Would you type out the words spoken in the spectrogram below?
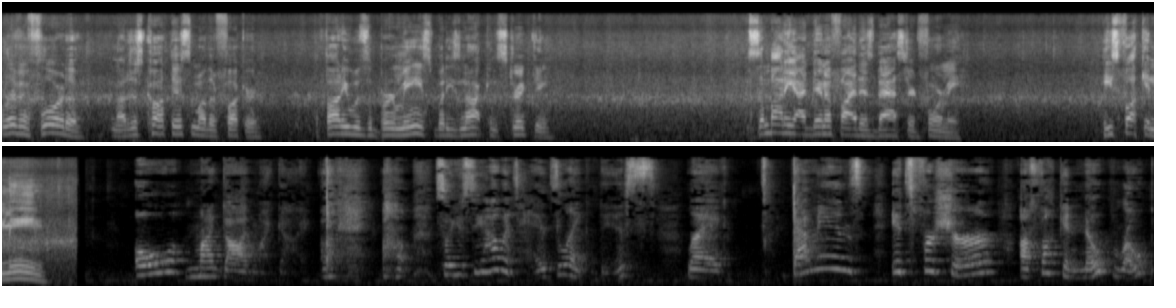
I live in Florida, and I just caught this motherfucker. I thought he was a Burmese, but he's not constricting. Somebody identify this bastard for me. He's fucking mean. Oh my god, my guy. Okay. Um, so you see how its head's like this? Like, that means it's for sure a fucking nope rope.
